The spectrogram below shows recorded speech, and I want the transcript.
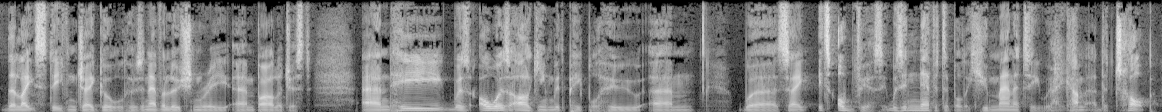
the late Stephen Jay Gould, who's an evolutionary um, biologist, and he was always arguing with people who um, were saying it's obvious, it was inevitable that humanity would come at the top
